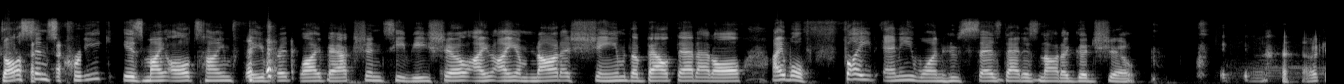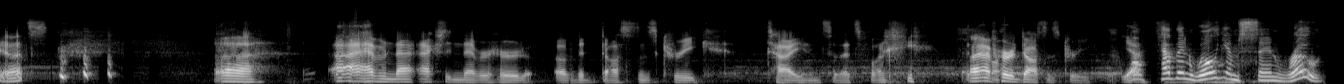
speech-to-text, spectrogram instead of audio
Dawson's Creek is my all-time favorite live-action TV show. I, I am not ashamed about that at all. I will fight anyone who says that is not a good show. okay, that's. Uh, I haven't na- actually never heard of the Dawson's Creek tie-in, so that's funny. I've heard of Dawson's Creek. Yeah. Well, Kevin Williamson wrote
